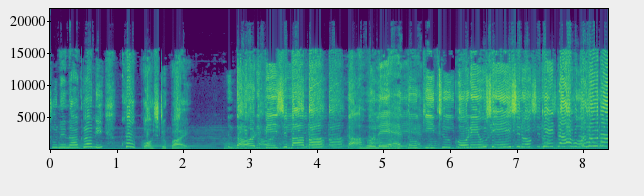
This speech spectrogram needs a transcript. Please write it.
শুনে নাগরানি খুব কষ্ট পায়। দরবেশ বাবা, তাহলে এত কিছু করেও শেষ রক্ষেটা হলো না।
